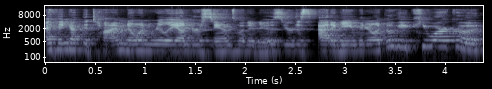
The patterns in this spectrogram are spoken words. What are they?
I think at the time, no one really understands what it is. You're just at a game and you're like, okay, QR code.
